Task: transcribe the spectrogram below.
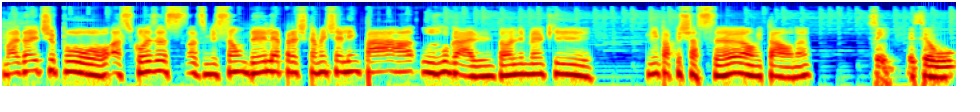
Mas aí, tipo, as coisas, as missão dele é praticamente é limpar os lugares. Então ele meio que limpa a pichação e tal, né? Sim, esse é o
